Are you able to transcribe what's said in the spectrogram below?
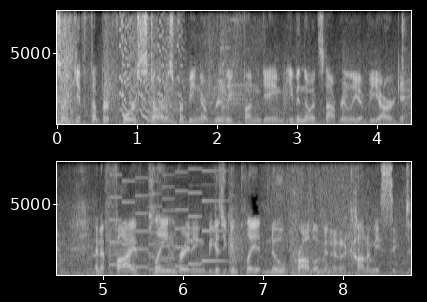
So I give Thumper 4 stars for being a really fun game, even though it's not really a VR game, and a 5 plane rating because you can play it no problem in an economy seat.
